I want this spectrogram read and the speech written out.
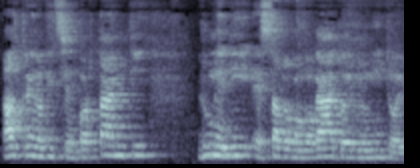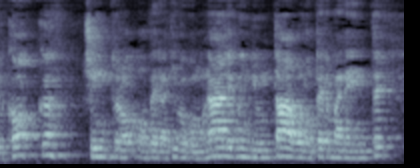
Altre notizie importanti. Lunedì è stato convocato e riunito il COC, Centro Operativo Comunale, quindi un tavolo permanente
